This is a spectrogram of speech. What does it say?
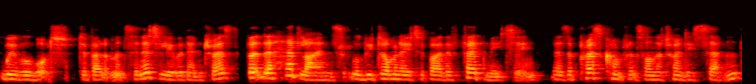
we will watch developments in Italy with interest, but the headlines will be dominated by the Fed meeting. There's a press conference on the 27th.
